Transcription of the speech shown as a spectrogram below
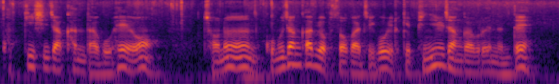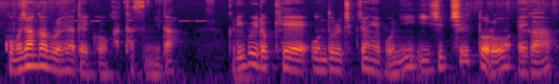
굳기 시작한다고 해요. 저는 고무장갑이 없어가지고 이렇게 비닐 장갑으로 했는데 고무장갑으로 해야 될 것 같았습니다. 그리고 이렇게 온도를 측정해 보니 27도로 애가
